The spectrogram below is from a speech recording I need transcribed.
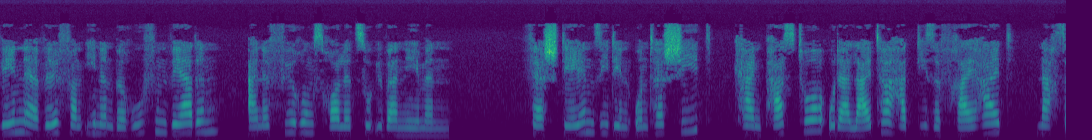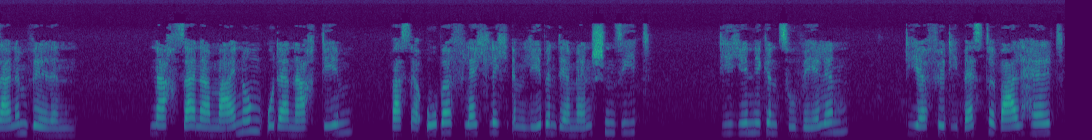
Wen er will von Ihnen berufen werden, eine Führungsrolle zu übernehmen. Verstehen Sie den Unterschied? Kein Pastor oder Leiter hat diese Freiheit, nach seinem Willen, nach seiner Meinung oder nach dem, was er oberflächlich im Leben der Menschen sieht, diejenigen zu wählen, die er für die beste Wahl hält,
